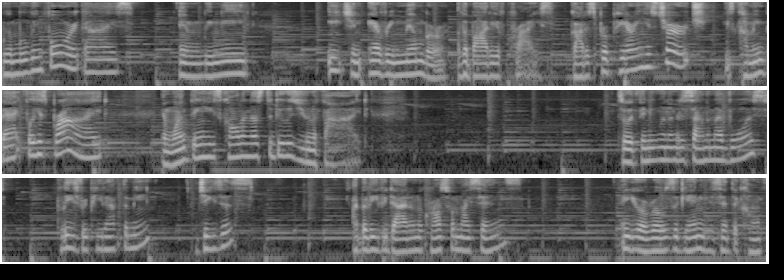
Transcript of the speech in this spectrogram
We're moving forward, guys, and we need each and every member of the body of Christ. God is preparing His church, He's coming back for His bride. And one thing He's calling us to do is unified. So if anyone under the sound of my voice, please repeat after me Jesus, I believe you died on the cross for my sins. And you arose again and you sent the comf-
